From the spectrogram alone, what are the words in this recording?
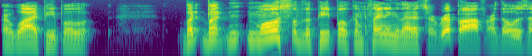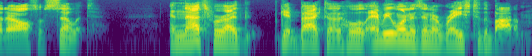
or why people but but most of the people complaining that it's a rip-off are those that also sell it. And that's where I get back to that whole everyone is in a race to the bottom.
